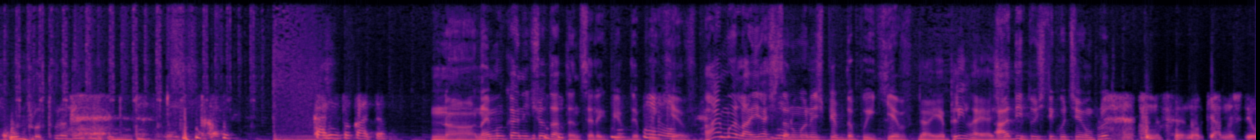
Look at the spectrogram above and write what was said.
Cu umplutură de... Carne tocată. No, n-ai mâncat niciodată, înțeleg, piept de pui Nu. Kiev. Hai mă la Iași să nu mănânci piept de pui Kiev. Da, e plin la ea. Adi, tu știi cu ce e umplut? nu, chiar nu știu.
